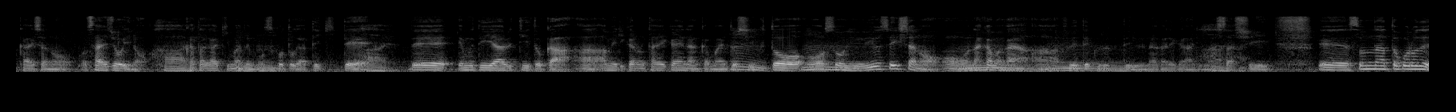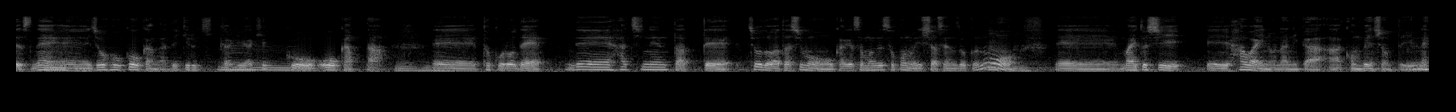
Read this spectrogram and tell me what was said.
会社の最上位の肩書きまで持つことができて、はい、で MDRT とかアメリカの大会なんか毎年行くと、うん、そういう有責者の仲間が増えてくるっていう流れがありましたし、はい、えー、そんなところでですね、えー、情報交換ができるきっかけが結構多かった、えー、ところでで8年経ってちょうど私もおかげさまでそこの一社専属のの、うん、えー、毎年、えー、ハワイの何かコンベンションというね、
